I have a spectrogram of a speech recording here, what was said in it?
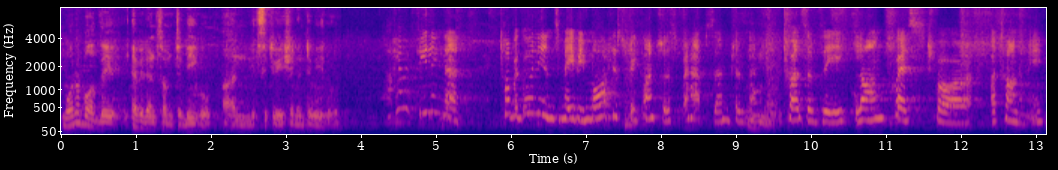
What about the evidence from Tobago and the situation in Tobago? I have a feeling that Tobagonians may be more history conscious perhaps than Trinidadians mm-hmm. because of the long quest for autonomy.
